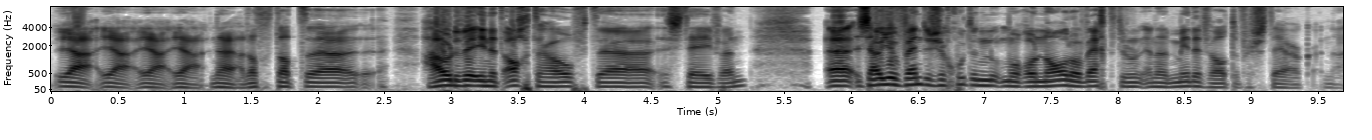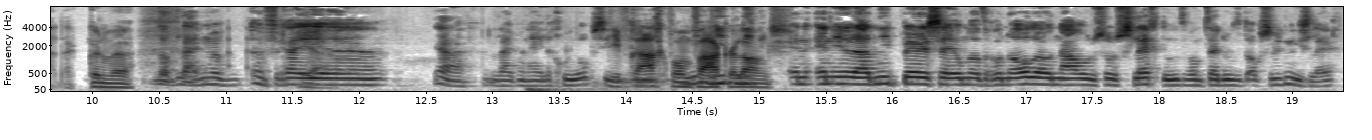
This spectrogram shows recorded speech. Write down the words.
Ja, ja, ja, ja. Nou ja, dat, dat eh, houden we in het achterhoofd, eh, Steven. Eh, zou Juventus er goed aan doen om Ronaldo weg te doen en het middenveld te versterken? Nou, daar kunnen we... Dat lijkt me een vrij. Ja. Ja, dat lijkt me een hele goede optie. Die vraag kwam vaker niet- langs. En, en inderdaad niet per se omdat Ronaldo nou zo slecht doet, want hij doet het absoluut niet slecht.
